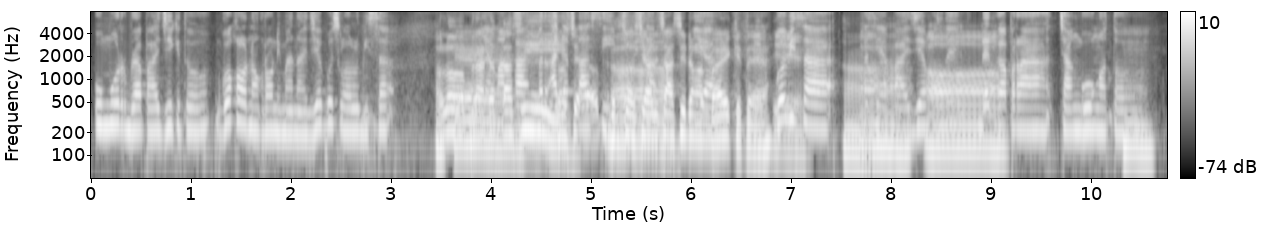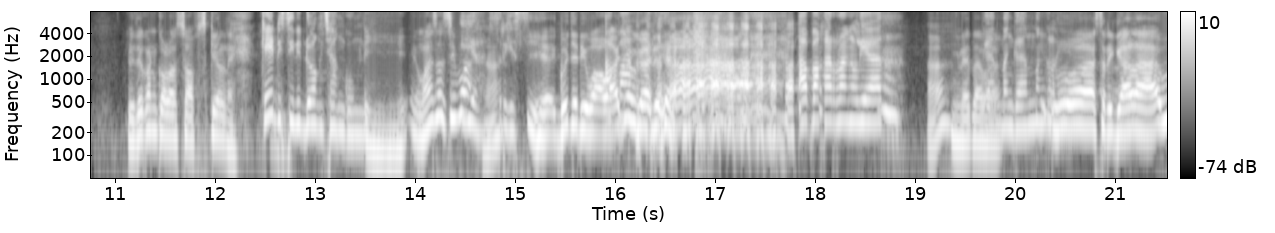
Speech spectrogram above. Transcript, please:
umur berapa aja gitu. Gue kalau nongkrong di mana aja gue selalu bisa Lo Oke. beradaptasi. Beradaptasi. bersosialisasi dengan Iya. baik gitu ya. gue Iya, bisa iya. ke siapa aja maksudnya Oh. dan gak pernah canggung atau Hmm. Itu kan kalau soft skill nih. kayak di sini doang canggung nih. Iya, masa sih pak? Iya, serius. Iya, gue jadi wawa Apa? juga deh. apa karena ngelihat Hah? Ngeliat apa? ganteng-ganteng kali? ya? Wah, serigala. Uh,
